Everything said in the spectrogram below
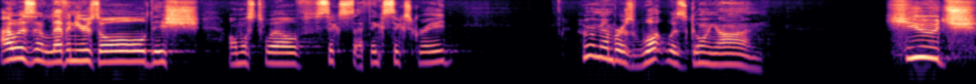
I was 11 years old ish, almost 12, six, I think sixth grade. Who remembers what was going on? Huge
